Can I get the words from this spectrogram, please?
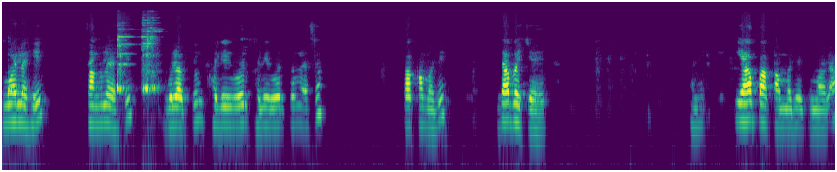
तुम्हाला हे चांगले असे. गुलाबजाम खालीवर खालीवर खाली करून असं पाकामध्ये दाबायचे आहेत. आणि या पाकामध्ये तुम्हाला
